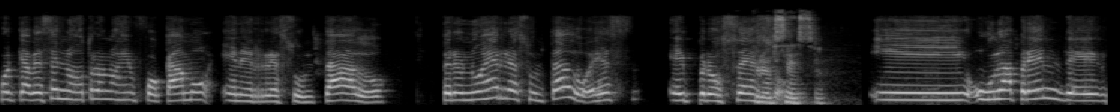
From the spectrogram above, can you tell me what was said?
porque a veces nosotros nos enfocamos en el resultado, pero no es el resultado, es el proceso. Proceso. Y uno aprende,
